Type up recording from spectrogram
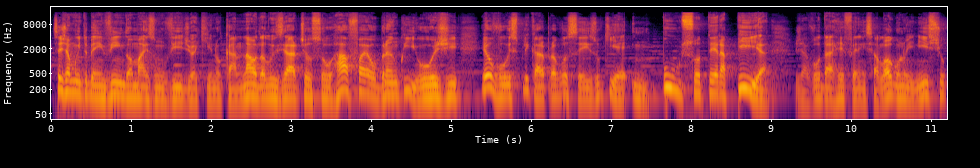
Seja muito bem-vindo a mais um vídeo aqui no canal da Luz e Arte. Eu sou Rafael Branco e hoje eu vou explicar para vocês o que é impulsoterapia. Já vou dar referência logo no início.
